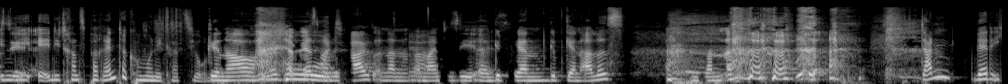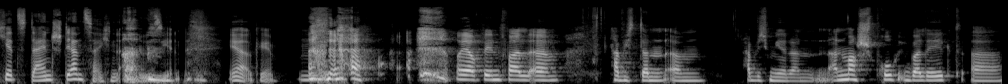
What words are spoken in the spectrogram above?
in die, in die transparente Kommunikation. Genau. Ich habe erstmal gefragt und dann Ja. meinte sie, äh, gib gern, gib gern alles. Und dann, Dann werde ich jetzt dein Sternzeichen analysieren. ja, okay. Mhm. oh ja, auf jeden Fall ähm, habe ich dann, ähm, habe ich mir dann einen Anmachspruch überlegt. Äh,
